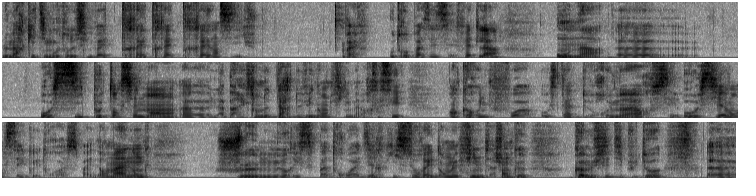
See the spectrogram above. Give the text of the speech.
Le marketing autour de ce film va être très, très, très incisif. Bref, outrepasser ces fêtes-là, on a euh, aussi potentiellement euh, l'apparition de Daredevil dans le film. Alors ça c'est encore une fois au stade de rumeur, c'est aussi avancé que les trois Spider-Man, donc je ne me risque pas trop à dire qu'il serait dans le film, sachant que, comme je l'ai dit plus tôt, euh,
